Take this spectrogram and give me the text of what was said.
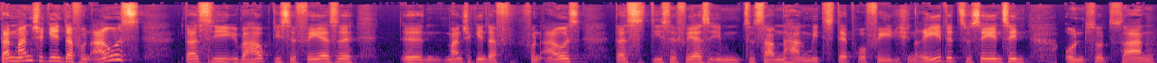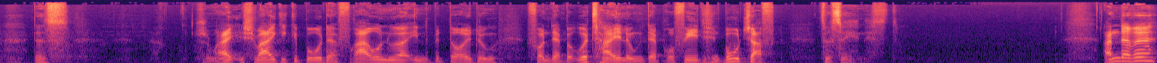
Dann manche gehen davon aus, dass sie überhaupt diese Verse, äh, manche gehen davon aus, dass diese Verse im Zusammenhang mit der prophetischen Rede zu sehen sind und sozusagen das Schweigegebot der Frau nur in Bedeutung von der Beurteilung der prophetischen Botschaft zu sehen ist. Andere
